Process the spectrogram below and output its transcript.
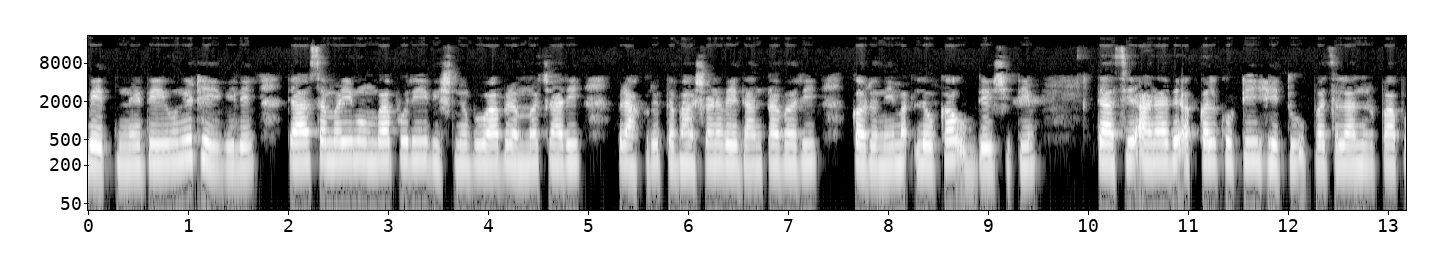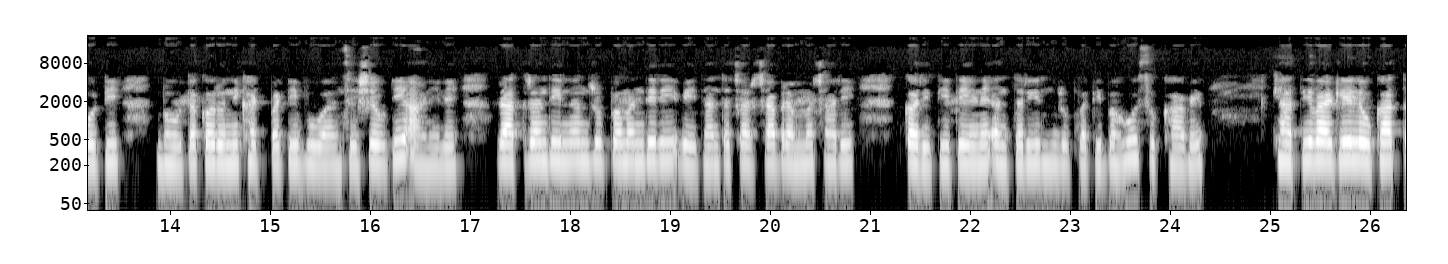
वेतने देऊन ठेविले. त्या समयी मुंबापुरी विष्णुबुवा ब्रह्मचारी प्राकृत भाषण वेदांतावरी करुणी लोका उपदेशिती. त्यासी आणावे अक्कलकोटी हेतू उपजला नृपापोटी भौत करुणी खटपटी बुवांचे शेवटी आणले. रात्रंदिन नृप मंदिरी वेदांत चर्चा ब्रह्मचारी करीती तेणे अंतरी नृपती बहु सुखावे. ख्याती वाढली. लोकात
